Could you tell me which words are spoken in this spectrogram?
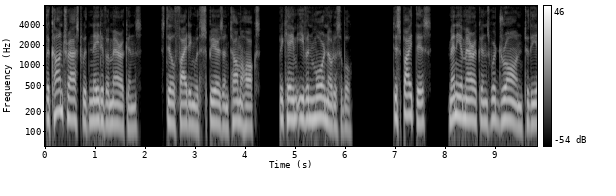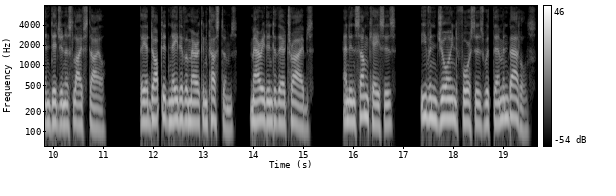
The contrast with Native Americans, still fighting with spears and tomahawks, became even more noticeable. Despite this, many Americans were drawn to the indigenous lifestyle. They adopted Native American customs, married into their tribes, and in some cases, even joined forces with them in battles.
